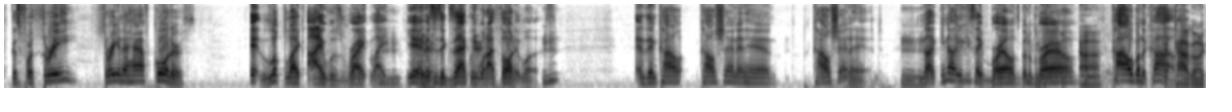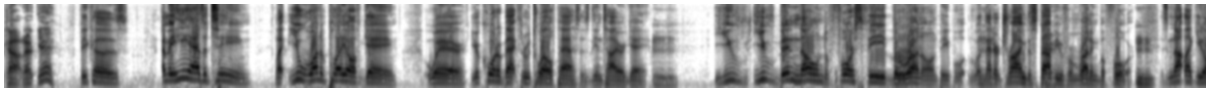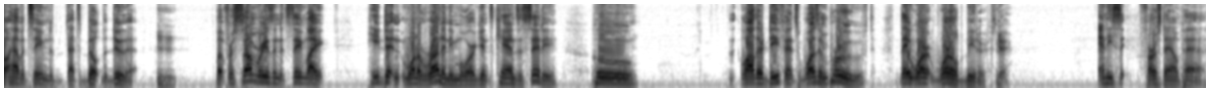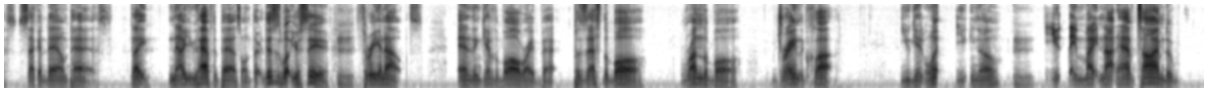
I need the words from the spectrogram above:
because for three, three and a half quarters, it looked like I was right. Like, Mhm. yeah, this is exactly Yeah. what I thought it was. Mhm. And then Kyle, Kyle Shanahan, Kyle Shanahan. Mhm. Now, you know, how you say Browns go to Brown, Uh. Kyle go to Kyle Kyle going to Kyle. That, yeah. because I mean he has a team like you won a playoff game where your quarterback threw 12 passes the entire game. You've you've been known to force feed the run on people when- that are trying to stop Mm-hmm. You from running before. Mhm. It's not like you don't have a team to, that's built to do that. hmm But for some reason, it seemed like he didn't want to run anymore against Kansas City, who, while their defense was improved, they weren't world beaters. Yeah. And he said, first down pass, second down pass. Like now you have to pass on third. This is what you're seeing: Mhm. three and outs, and then give the ball right back, possess the ball, run the ball, drain the clock. You get one. You you know hmm you they might not have time to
